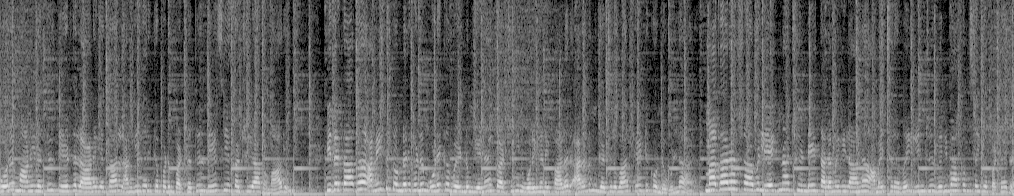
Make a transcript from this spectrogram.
ஒரு மாநிலத்தில் தேர்தல் ஆணையத்தால் அங்கீகரிக்கப்படும் பட்சத்தில் தேசிய கட்சியாக மாறும். இதற்காக அனைத்து தொண்டர்களும் உழைக்க வேண்டும் என கட்சியின் ஒருங்கிணைப்பாளர் அரவிந்த் கெஜ்ரிவால் கேட்டுக்கொண்டு உள்ளார் மகாராஷ்டிராவில் ஏக்நாத் ஷிண்டே தலைமையிலான அமைச்சரவை இன்று விரிவாக்கம் செய்யப்பட்டது.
